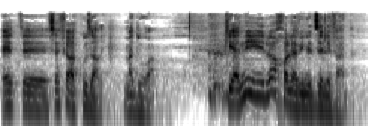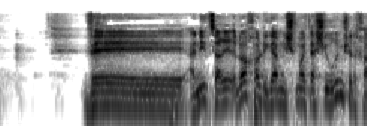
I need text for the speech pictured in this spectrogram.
את uh, ספר הכוזרי. מדוע? כי אני לא יכול להבין את זה לבד. ואני צריך, לא יכול לי גם לשמוע את השיעורים שלך,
